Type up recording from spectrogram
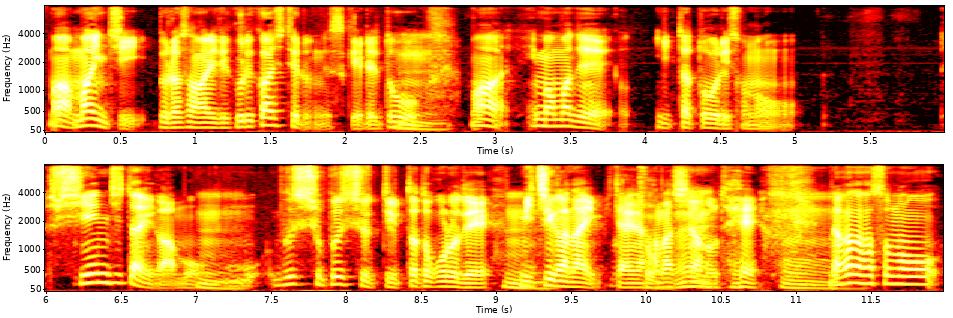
まあ、毎日ぶら下がりで繰り返してるんですけれど、うん、まあ、今まで言った通り、その、支援自体がもう、うん、プッシュプッシュって言ったところで道がないみたいな話なので、うん、なかなかその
